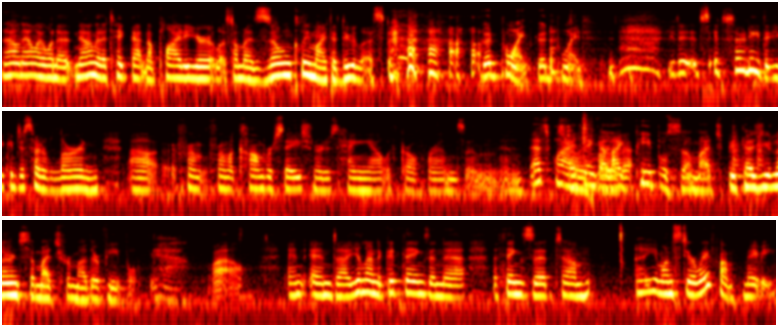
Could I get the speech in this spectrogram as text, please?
Now, now I want to. Now I'm going to take that and apply to your list. I'm going to zone clean my to-do list. Good point. Good point. it's it's so neat that you can just sort of learn uh, from from a conversation or just hanging out with girlfriends, and, and That's why I think I like people so much because you learn so much from other people. Yeah. Wow. And and uh, you learn the good things and the the things that. Um, uh, you want to steer away from, maybe.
